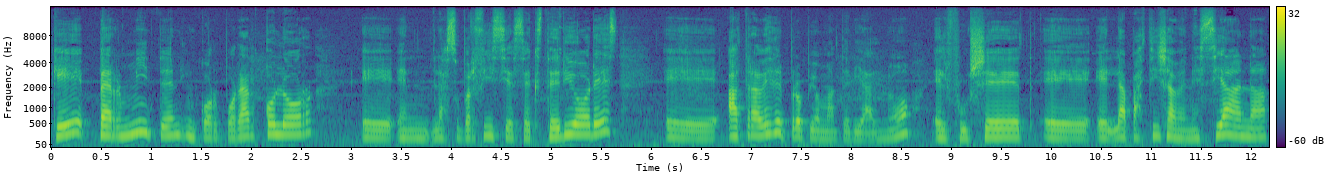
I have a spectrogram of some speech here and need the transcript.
que permiten incorporar color eh, en las superficies exteriores eh, a través del propio material, ¿no? El fulchet, eh, el- la pastilla veneciana.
